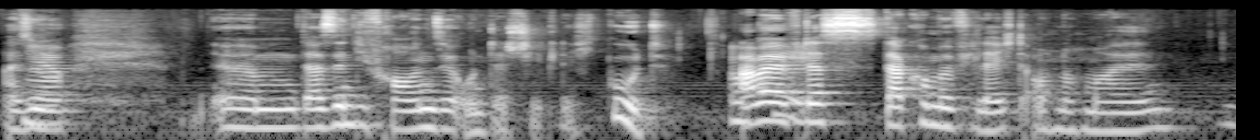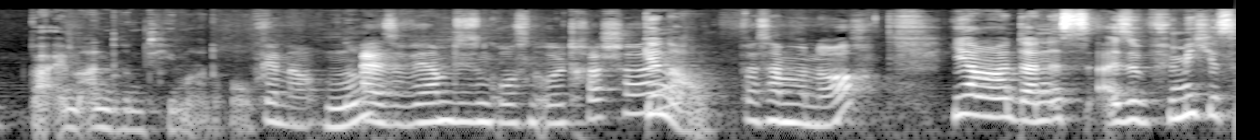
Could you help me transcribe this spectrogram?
Also Mhm. Ja. ähm, da sind die Frauen sehr unterschiedlich. Gut. Aber Okay. das, da kommen wir vielleicht auch noch mal bei einem anderen Thema drauf. Genau. Ne? Also wir haben diesen großen Ultraschall. Genau. Was haben wir noch? Ja, dann ist, also für mich ist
